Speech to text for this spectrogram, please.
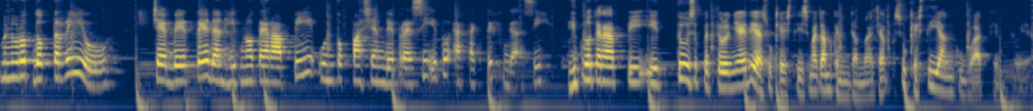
Menurut dokter Rio, CBT dan hipnoterapi untuk pasien depresi itu efektif nggak sih? Hipnoterapi itu sebetulnya itu ya sugesti, semacam gendam aja, sugesti yang kuat gitu ya.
